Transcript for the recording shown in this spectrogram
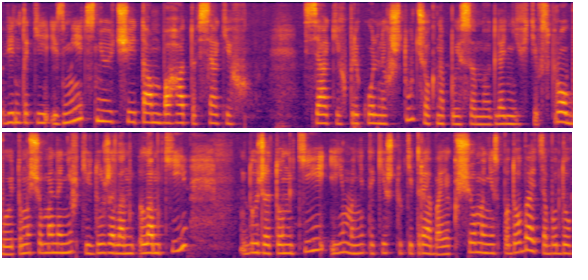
Він такий і зміцнюючий, там багато всяких всяких прикольних штучок написано для нігтів. Спробую, тому що в мене нігті дуже ламкі, дуже тонкі, і мені такі штуки треба. Якщо мені сподобається, буду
